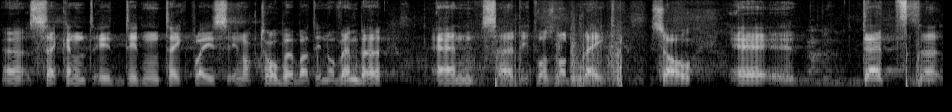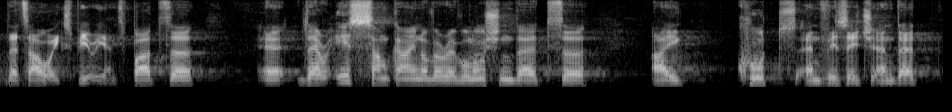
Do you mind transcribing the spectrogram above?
Uh, second, it didn't take place in October, but in November. And third, it was not great. So Uh, that's, uh, that's our experience. But uh, uh, there is some kind of a revolution that uh, I could envisage and that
